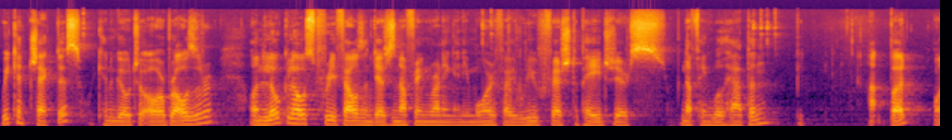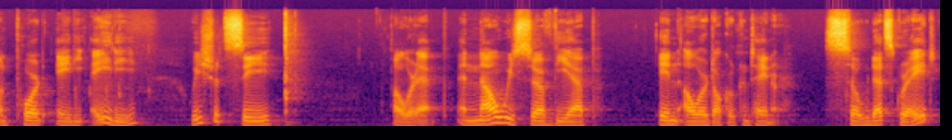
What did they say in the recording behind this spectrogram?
We can check this. We can go to our browser. On localhost 3000, there's nothing running anymore. If I refresh the page, there's nothing will happen. Uh, but on port 8080, we should see our app. And now we serve the app in our Docker container. So that's great.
